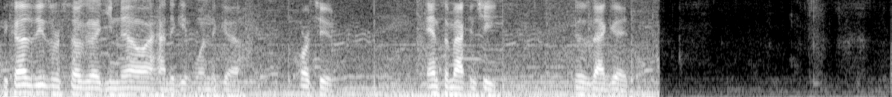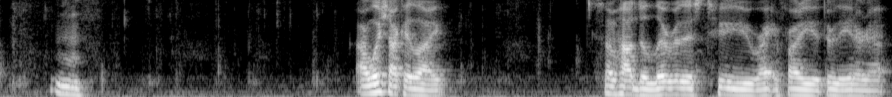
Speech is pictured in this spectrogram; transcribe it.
Because these were so good, you know I had to get one to go, or two, and some mac and cheese. It was that good. Mm. I wish I could like somehow deliver this to you right in front of you through the internet.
